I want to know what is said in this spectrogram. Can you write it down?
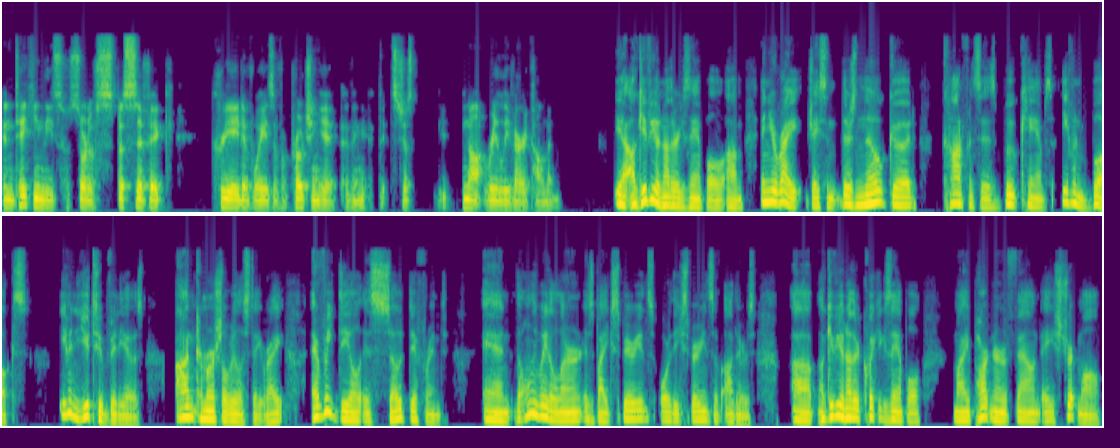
and taking these sort of specific creative ways of approaching it i think it's just not really very common Yeah, I'll give you another example. Um, and you're right, Jason. There's no good conferences, boot camps, even books, even YouTube videos on commercial real estate, right? Every deal is so different And the only way to learn is by experience or the experience of others. Uh, I'll give you another quick example. My partner found a strip mall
